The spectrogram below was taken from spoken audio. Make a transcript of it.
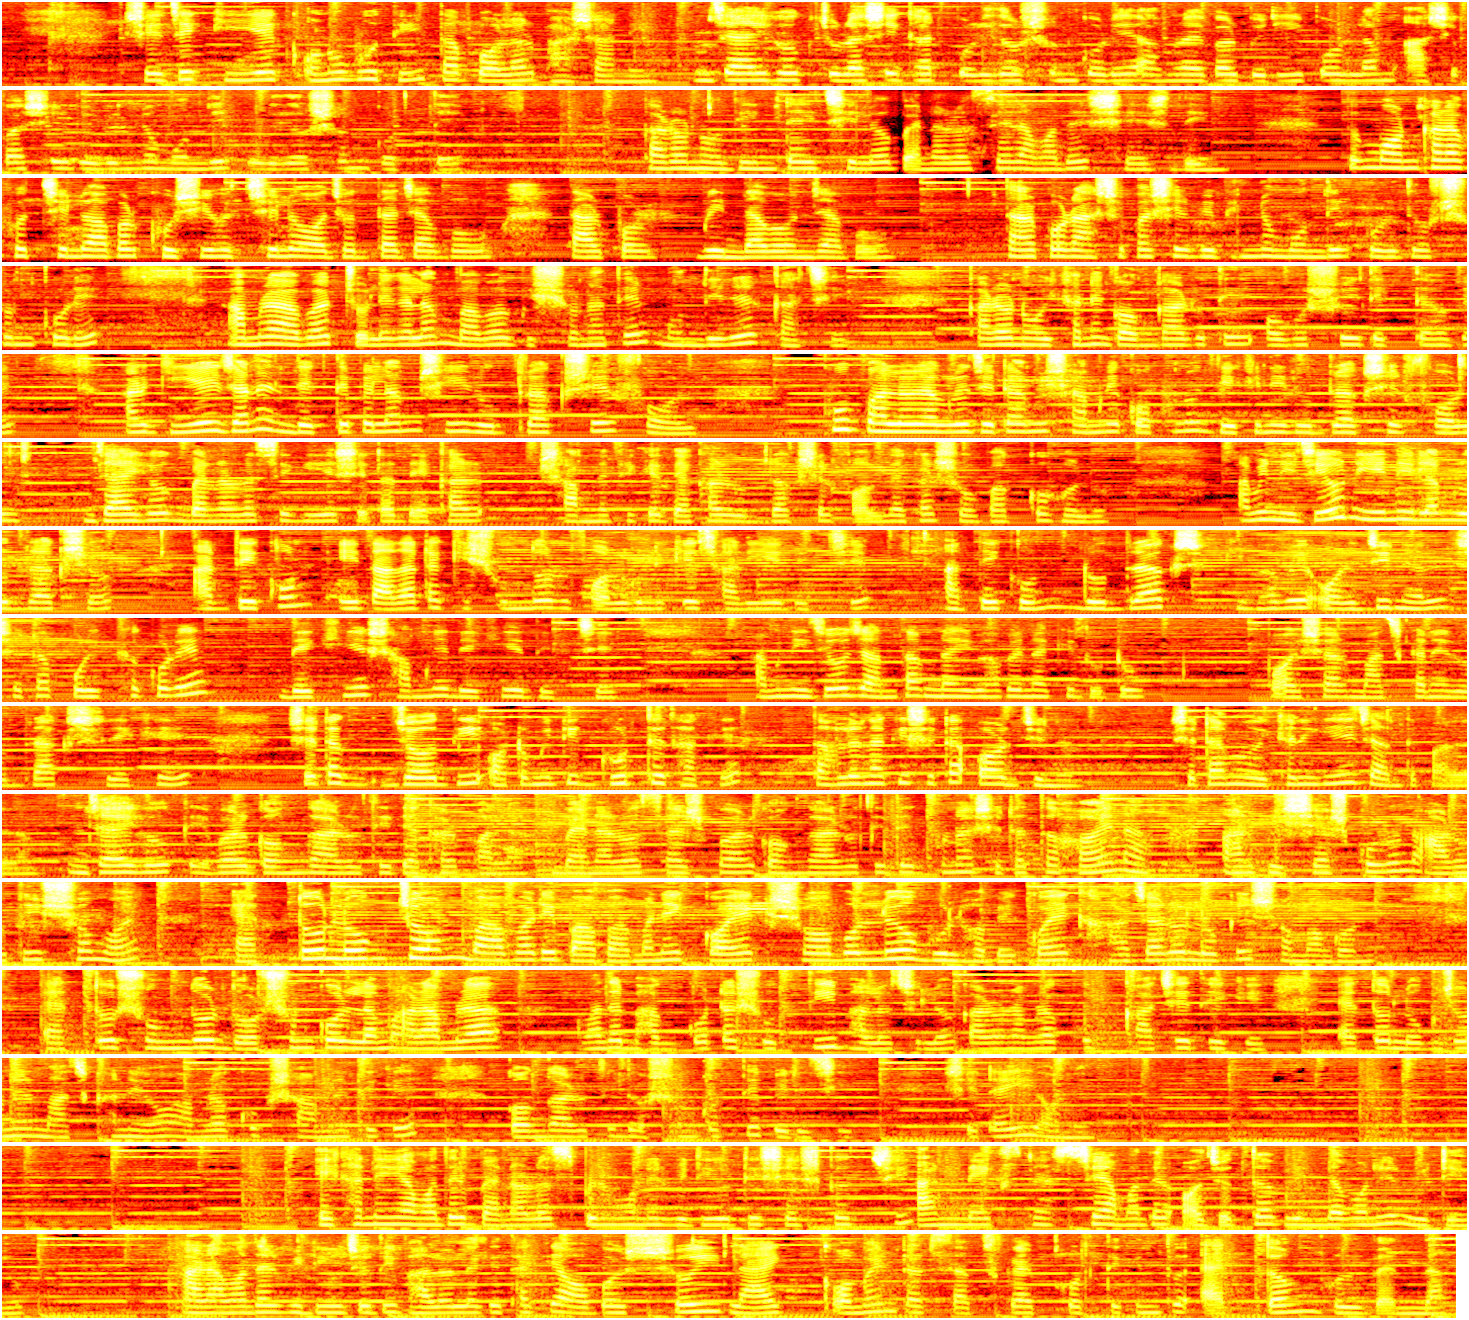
সে যে কী এক অনুভূতি তা বলার ভাষা নেই। যাই হোক, চুরাশি ঘাট পরিদর্শন করে আমরা এবার বেরিয়ে পড়লাম আশেপাশের বিভিন্ন মন্দির পরিদর্শন করতে। কারণ ও দিনটাই ছিল বেনারসের আমাদের শেষ দিন। তো মন খারাপ হচ্ছিল, আবার খুশি হচ্ছিল, অযোধ্যা যাব, তারপর বৃন্দাবন যাব। তারপর আশেপাশের বিভিন্ন মন্দির পরিদর্শন করে আমরা আবার চলে গেলাম বাবা বিশ্বনাথের মন্দিরের কাছে। কারণ ওইখানে গঙ্গা আরতি অবশ্যই দেখতে হবে। আর গিয়েই জানেন, দেখতে পেলাম সেই রুদ্রাক্ষের ফল। খুব ভালো লাগল যেটা আমি সামনে কখনো দেখিনি রুদ্রাক্ষের ফল। যাই হোক, বেনারসে গিয়ে সেটা দেখার, সামনে থেকে দেখার রুদ্রাক্ষের ফল দেখার সৌভাগ্য হলো। আমি নিজেও নিয়ে নিলাম রুদ্রাক্ষ। আর দেখুন, এই দাদাটা কি সুন্দর ফলগুলিকে ছাড়িয়ে দিচ্ছে। আর দেখুন, রুদ্রাক্ষ কীভাবে অরিজিনাল সেটা পরীক্ষা করে দেখিয়ে, সামনে দেখিয়ে দিচ্ছে। আমি নিজেও জানতাম না এইভাবে নাকি দুটো পয়সার মাঝখানে রুদ্রাক্ষ রেখে সেটা যদি অটোমেটিক ঘুরতে থাকে, তাহলে নাকি সেটা অরিজিনাল সেটা আমি ওইখানে গিয়েই জানতে পারলাম। যাই হোক, এবার গঙ্গা আরতি দেখার পালা। বেনারস আসব আর গঙ্গা আরতি দেখব না, সেটা তো হয় না। আর বিশ্বাস করুন, আরতির সময় এত লোকজন, বাবারে বাবা মানে কয়েক শ বললেও ভুল হবে, কয়েক হাজারো লোকের সমাগম। এত সুন্দর দর্শন করলাম আর আমরা, আমাদের ভাগ্যটা সত্যিই ভালো ছিল, কারণ আমরা খুব কাছে থেকে এত লোকজনের মাঝখানেও আমরা খুব সামনে থেকে গঙ্গা আরতি দর্শন করতে পেরেছি। সেটাই অনেক। এখানেই আমাদের বেনারস ভ্রমণের ভিডিওটি শেষ করছি। আর নেক্সট আসছে আমাদের অযোধ্যা বৃন্দাবনের ভিডিও আর আমাদের ভিডিও যদি ভালো লেগে থাকে, অবশ্যই লাইক কমেন্ট আর সাবস্ক্রাইব করতে কিন্তু একদম ভুলবেন না।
